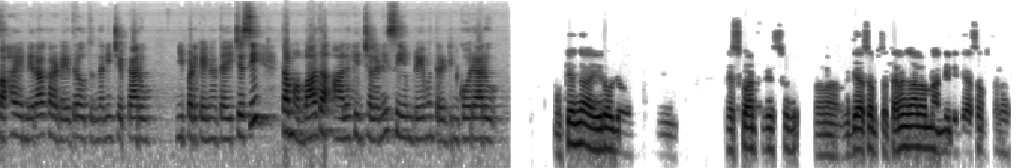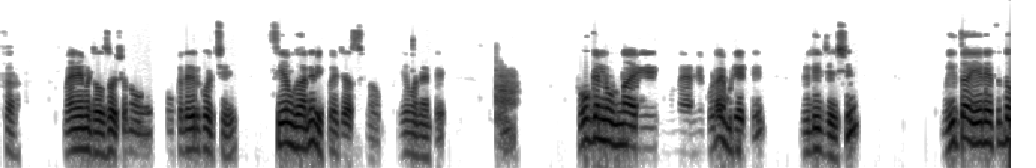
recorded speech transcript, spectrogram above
సహాయ నిరాకరణ ఎదురవుతుందని చెప్పారు. ఇప్పటికైనా దయచేసి తమ బాధ ఆలకించాలని సీఎం రేవంత్ రెడ్డిని కోరారు. ముఖ్యంగా ఈరోజు ప్రెస్ కాన్ఫరెన్స్ విద్యాసంస్థ తెలంగాణలో ఉన్న అన్ని విద్యాసంస్థల యొక్క మేనేజ్మెంట్ అసోసియేషన్ ఒక దగ్గరికి వచ్చి సీఎం గారిని రిక్వెస్ట్ చేస్తున్నాం. ఏమని అంటే టోకెన్లు ఉన్నాయి ఉన్నాయన్నీ కూడా ఇమీడియట్లీ రిలీజ్ చేసి మిగతా ఏదైతుందో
